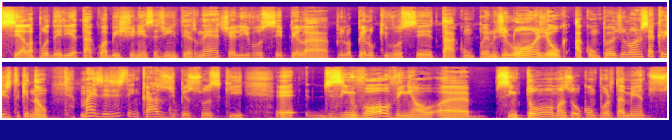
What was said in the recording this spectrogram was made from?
se ela poderia estar com abstinência de internet, ali você, pela, pelo, pelo que você está acompanhando de longe, ou acompanhou de longe, você acredita que não. Mas existem casos de pessoas que eh, desenvolvem ao, eh, sintomas ou comportamentos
